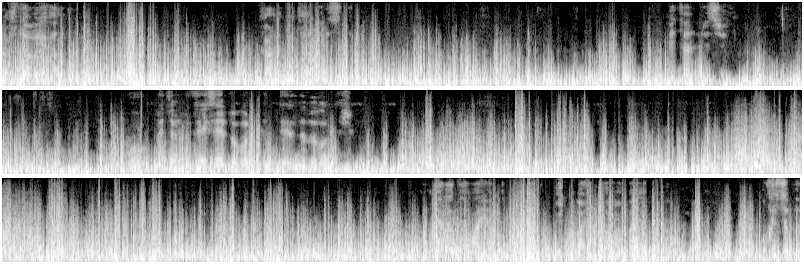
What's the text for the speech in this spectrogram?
Boşluğa mı yakaladın? Yukarıda metal verisi. Metal verisi. Bu yüzeysel de olabilir, derinde de olabilir. Nerede tavan yaptın? İlk baş tavan ben yaptım. Bu kısımda.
